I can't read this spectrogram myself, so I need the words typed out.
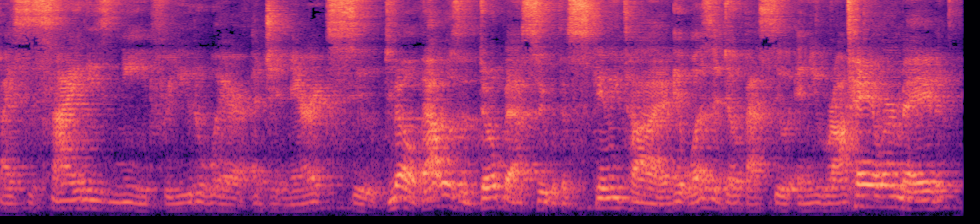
by society's need for you to wear a generic suit. No, that was a dope ass suit with a skinny tie, It was a dope ass suit and you rocked tailor made.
